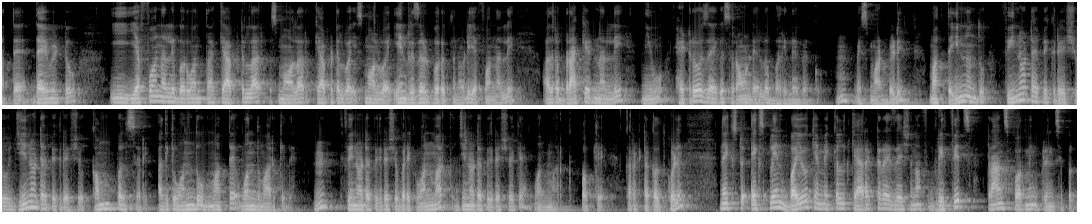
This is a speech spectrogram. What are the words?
ಮತ್ತು ದಯವಿಟ್ಟು ಈ ಎಫ್ ಒನ್ನಲ್ಲಿ ಬರುವಂಥ capital R small R capital Y small Y ಏನು ರಿಸಲ್ಟ್ ಬರುತ್ತೆ ನೋಡಿ ಎಫ್ ಒನ್ನಲ್ಲಿ ಅದರ ಬ್ರ್ಯಾಕೆಟ್ನಲ್ಲಿ ನೀವು ಹೆಟ್ರೋಸೈಗಸ್ ರೌಂಡ್ ಎಲ್ಲ ಬರೀಲೇಬೇಕು. ಮಿಸ್ ಮಾಡಬೇಡಿ. ಮತ್ತು ಇನ್ನೊಂದು phenotypic ratio, genotypic ratio compulsory. ಅದಕ್ಕೆ ಒಂದು, ಮತ್ತು ಒಂದು ಮಾರ್ಕ್ ಇದೆ. ಹ್ಞೂ ಫಿನೋಟೈಪಿಕ್ ರೇಷಿಯೋ ಬರೋಕ್ಕೆ ಒನ್ ಮಾರ್ಕ್ ಜಿನೋಟೈಪಿಕ್ ರೇಷಿಯೋಗೆ ಒನ್ ಮಾರ್ಕ್ ಓಕೆ ಕರೆಕ್ಟಾಗಿ ಕಲ್ತ್ಕೊಳ್ಳಿ. Next explain biochemical characterization of Griffith's transforming principle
